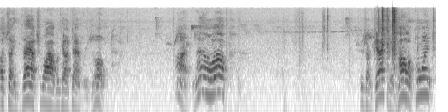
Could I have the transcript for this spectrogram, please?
I'd say that's why we got that result. Alright, now up is our jacketed hollow point.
